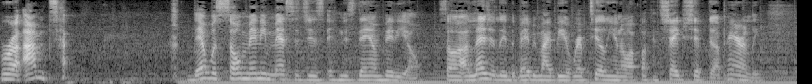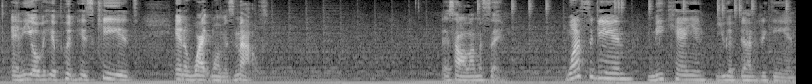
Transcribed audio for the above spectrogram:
Bruh, I'm There was so many messages in this damn video. So allegedly DaBaby might be a reptilian or a fucking shapeshifter apparently. And he over here putting his kids in a white woman's mouth. That's all I'm gonna say. Once again, MeatCanyon, you have done it again.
